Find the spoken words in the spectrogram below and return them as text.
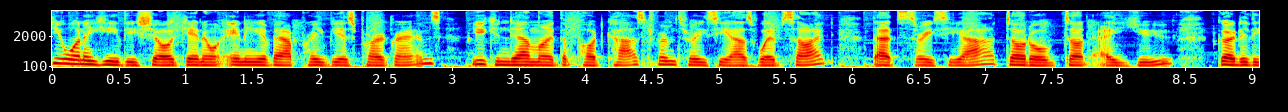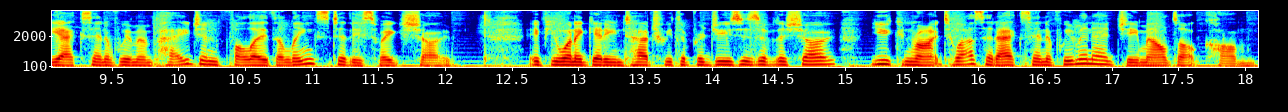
you want to hear this show again or any of our previous programs, you can download the podcast from 3CR's website. That's 3cr.org.au. Go to the Accent of Women page and follow the links to this week's show. If you want to get in touch with the producers of the show, you can write to us at accentofwomen at gmail.com.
